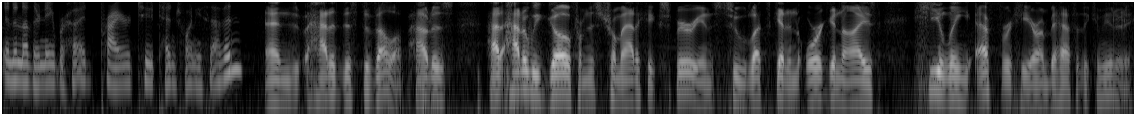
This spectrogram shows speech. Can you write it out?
in another neighborhood prior to 1027. And how did this develop? How does how, how do we go from this traumatic experience to let's get an organized healing effort here on behalf of the community?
